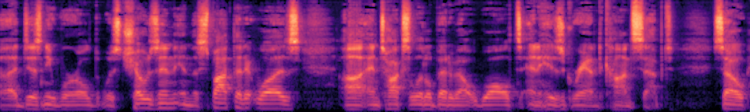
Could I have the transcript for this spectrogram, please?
uh, Disney World was chosen in the spot that it was, uh, and talks a little bit about Walt and his grand concept. So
